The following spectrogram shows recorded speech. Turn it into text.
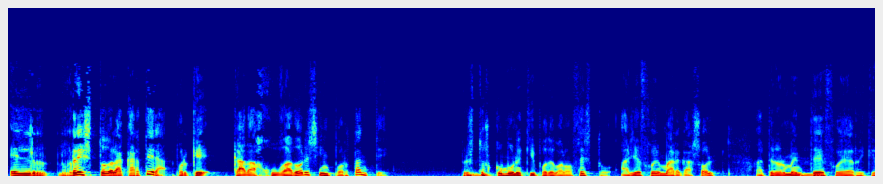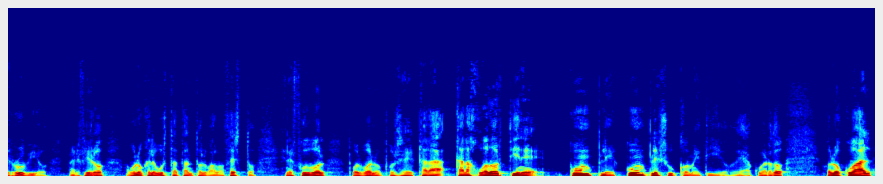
el resto de la cartera, porque cada jugador es importante. Pero esto es como un equipo de baloncesto. Ayer fue Margasol. Anteriormente mm. fue Ricky Rubio. Me refiero a uno que le gusta tanto el baloncesto. En el fútbol, pues bueno, pues eh, cada, cada jugador tiene cumple, cumple su cometido, ¿de acuerdo? Con lo cual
